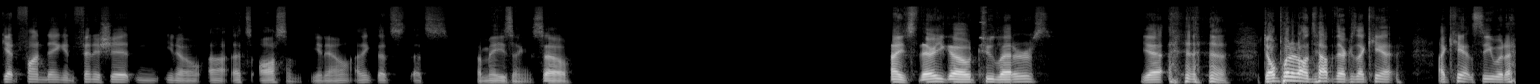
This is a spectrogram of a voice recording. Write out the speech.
get funding and finish it. And, you know, uh, that's awesome. You know, I think that's, that's amazing. So nice. There you go. Two letters. Yeah. Don't put it on top there. Cause I can't, I can't see what I,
